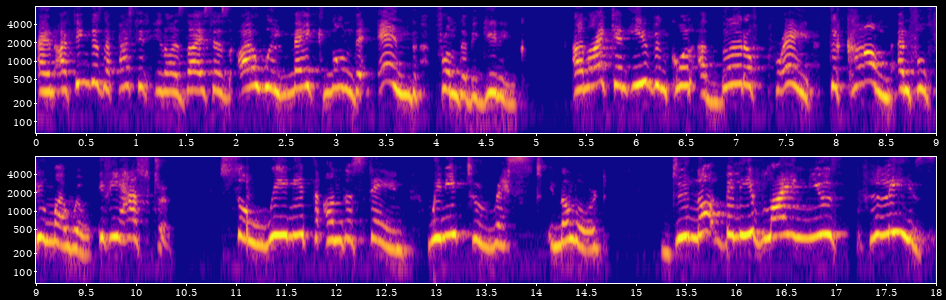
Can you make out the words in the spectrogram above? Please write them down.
And I think there's a passage in Isaiah says, I will make known the end from the beginning. And I can even call a bird of prey to come and fulfill my will if he has to. So we need to understand, we need to rest in the Lord. Do not believe lying news, please.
